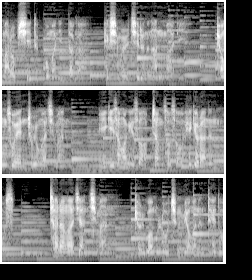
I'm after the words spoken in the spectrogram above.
말없이 듣고만 있다가 핵심을 찌르는 한마디. 평소엔 조용하지만 위기 상황에서 앞장서서 해결하는 모습. 자랑하지 않지만 결과물로 증명하는 태도.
